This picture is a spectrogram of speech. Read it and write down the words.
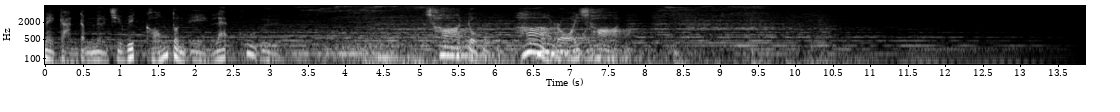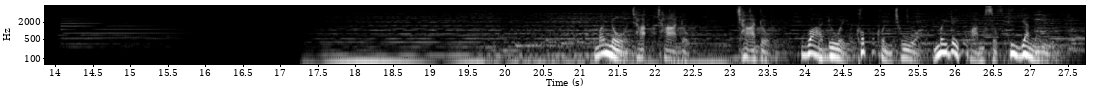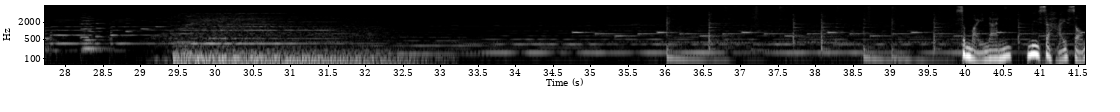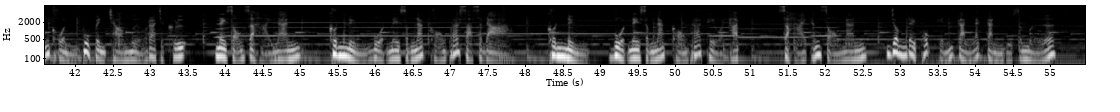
ในการดำเนินชีวิตของตนเองและผู้อื่น ชาดกห้าร้อยชาติมโนชะชาดก ชาดกว่าด้วยคบคนชั่วไม่ได้ความสุขที่ยั่งยืน สมัยนั้นมีสหายสองคนผู้เป็นชาวเมืองราชคฤห์ในสองสหายนั้น คนหนึ่งบวชในสำนักของพระศาสดา คนหนึ่งบวชในสำนักของพระเทวทัตสหายทั้งสองนั้นย่อมได้พบเห็นกันและกันอยู่เสมอ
